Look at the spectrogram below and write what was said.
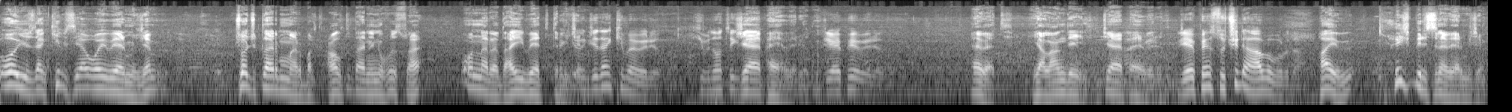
o yüzden kimseye oy vermeyeceğim. Çocuklarım var bak 6 tane nüfus var. Onlara dahi Peki verdirmeyeceğim. önceden kime veriyordun? 2018 CHP'ye veriyordum. CHP'ye veriyordun. Evet yalan değil CHP'ye veriyordum. CHP'nin suçu ne abi burada? Hayır hiçbirisine vermeyeceğim.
